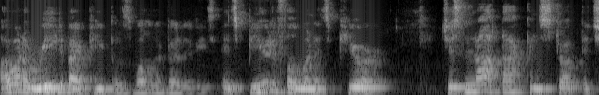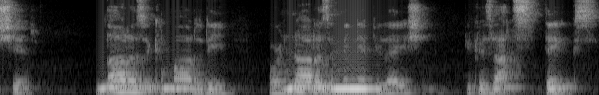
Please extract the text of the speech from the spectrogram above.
I want to read about people's vulnerabilities. It's beautiful when it's pure, just not that constructed shit, not as a commodity or not as a manipulation because that stinks.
